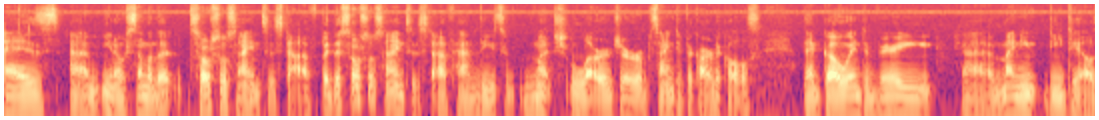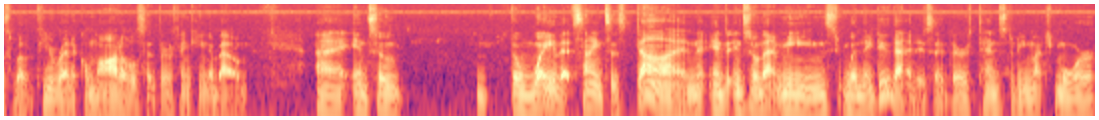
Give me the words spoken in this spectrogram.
as um, you know some of the social sciences stuff, but the social sciences stuff have these much larger scientific articles that go into very uh, minute details about theoretical models that they're thinking about, uh, and so the way that science is done, and, and so that means when they do that is that there tends to be much more,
